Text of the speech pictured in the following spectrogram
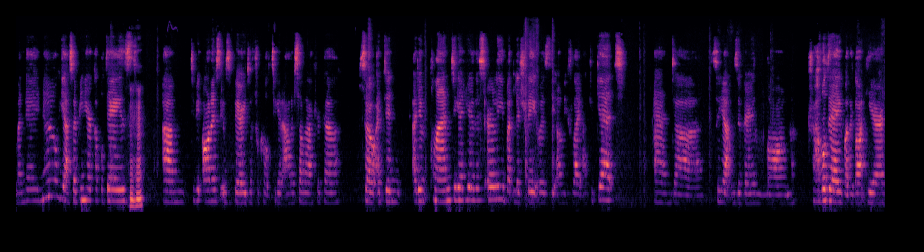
Monday now. Yeah, so I've been here a couple days. Mm-hmm. Um, to be honest, it was very difficult to get out of South Africa. So I didn't I didn't plan to get here this early, but literally it was the only flight I could get. And uh, so yeah, it was a very long travel day, but I got here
